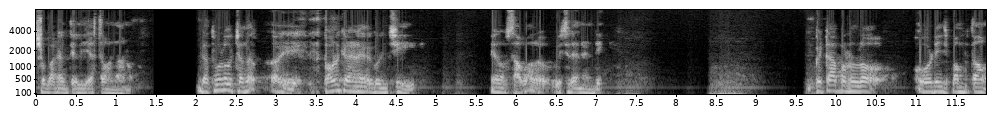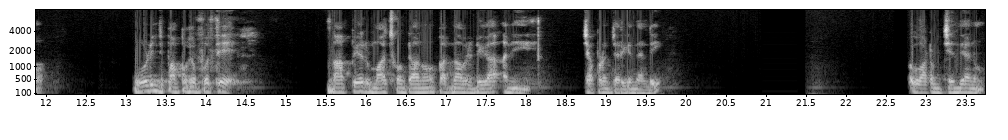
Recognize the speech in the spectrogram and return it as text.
శుభాకాంక్షలు తెలియజేస్తా ఉన్నాను. గతంలో చంద్ర పవన్ కళ్యాణ్ గురించి నేను సవాలు విసిరానండి. పిఠాపురంలో ఓడించి పంపుతాం ఓడించి పంపకపోతే నా పేరు మార్చుకుంటాను పద్మావరెడ్డిగా అని చెప్పడం జరిగిందండి. ఓటమి చెందాను.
